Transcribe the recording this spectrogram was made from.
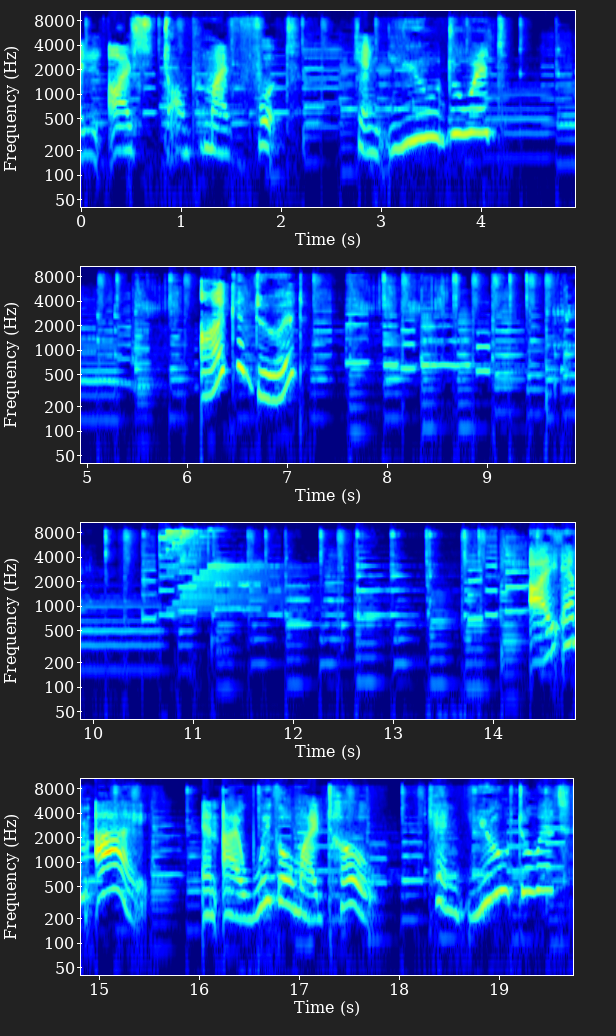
and I stomp my foot. Can you do it? I can do it. I am I, and I wiggle my toe. Can you do it?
